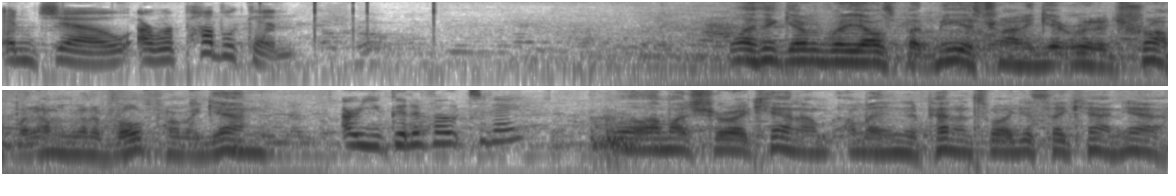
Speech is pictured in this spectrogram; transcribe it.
and Joe, a Republican. Well, I think everybody else but me is trying to get rid of Trump, but I'm going to vote for him again. Are you going to vote today? Well, I'm not sure I can. I'm, I'm an independent, so I guess I can, yeah.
